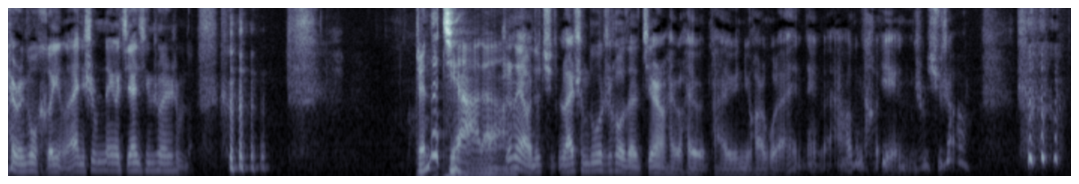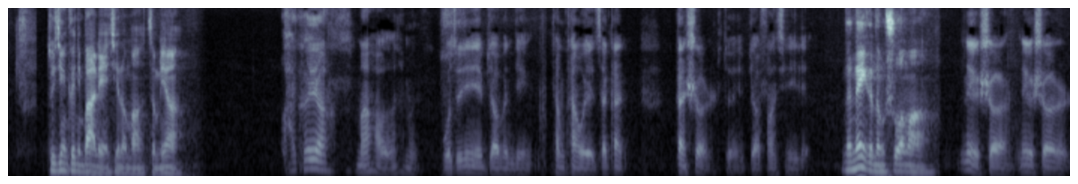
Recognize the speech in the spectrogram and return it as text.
还有人跟我合影了，哎，你是不是那个《极限青春》什么的？真的假的？真的呀！我就去来成都之后，在街上还有还有还有一女孩过来，哎，那个啊，我跟你合影，你是不是徐照？最近跟你爸联系了吗？怎么样？还可以啊，蛮好的。他们，我最近也比较稳定，他们看我也在干干事儿，对，比较放心一点。那那个能说吗？那个事儿，那个事儿。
